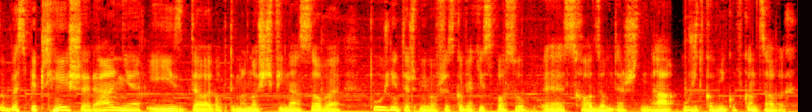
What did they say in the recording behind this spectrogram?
no bezpieczniejsze realnie i te optymalności finansowe później też mimo wszystko w jakiś sposób e, schodzą też na użytkowników końcowych.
